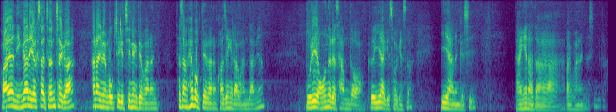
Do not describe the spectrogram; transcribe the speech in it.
과연 인간의 역사 전체가 하나님의 목적이 진행되고 가는 세상 회복되어 가는 과정이라고 한다면 우리의 오늘의 삶도 그 이야기 속에서 이해하는 것이 당연하다라고 하는 것입니다.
